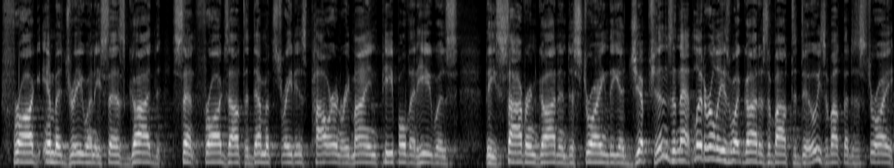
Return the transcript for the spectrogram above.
frog imagery when he says God sent frogs out to demonstrate his power and remind people that he was the sovereign God in destroying the Egyptians. And that literally is what God is about to do. He's about to destroy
